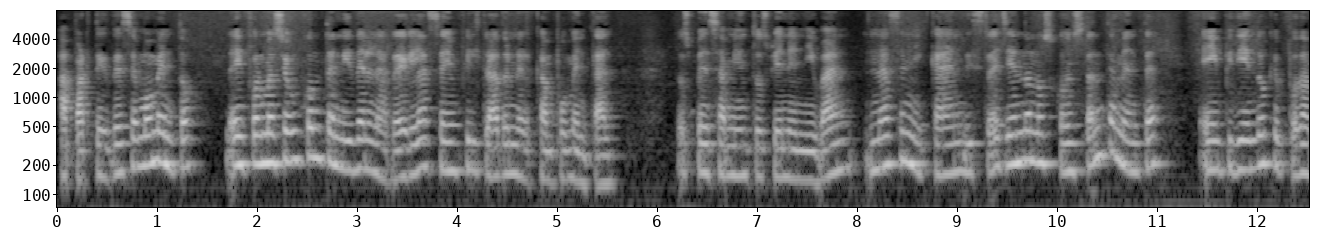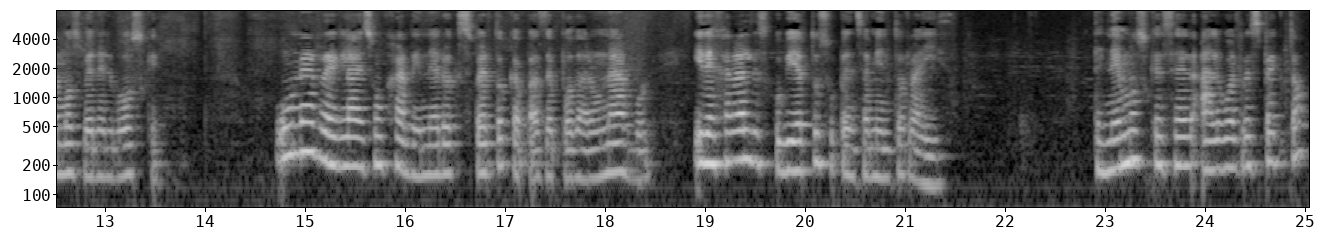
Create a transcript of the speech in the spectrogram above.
A partir de ese momento, la información contenida en la regla se ha infiltrado en el campo mental. Los pensamientos vienen y van, nacen y caen, distrayéndonos constantemente e impidiendo que podamos ver el bosque. Una regla es un jardinero experto capaz de podar un árbol y dejar al descubierto su pensamiento raíz. ¿Tenemos que hacer algo al respecto?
